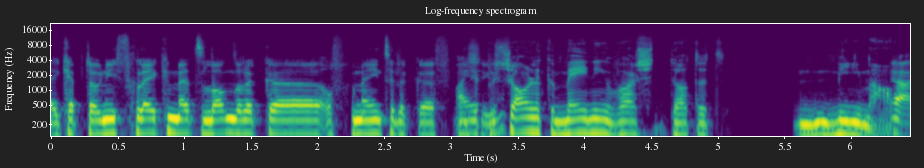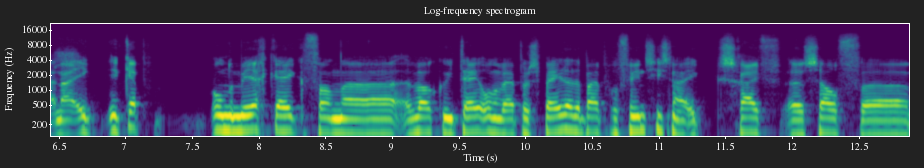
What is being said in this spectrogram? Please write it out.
ik heb het ook niet vergeleken met landelijke of gemeentelijke verkiezingen. Maar je persoonlijke mening was dat het minimaal Ja, nou, ik, ik heb onder meer gekeken van uh, welke IT-onderwerpen spelen er bij provincies. Nou, ik schrijf uh, zelf uh,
